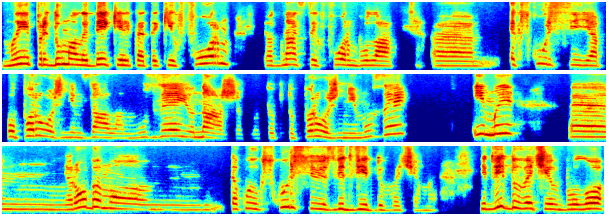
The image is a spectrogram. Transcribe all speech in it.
Ми придумали декілька таких форм. Одна з цих форм була е, екскурсія по порожнім залам музею наживо, тобто порожній музей. І ми робимо таку екскурсію з відвідувачами. Відвідувачів було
